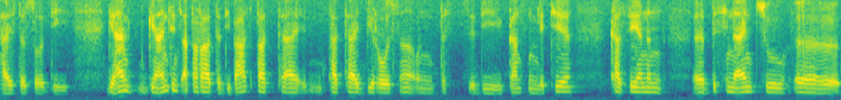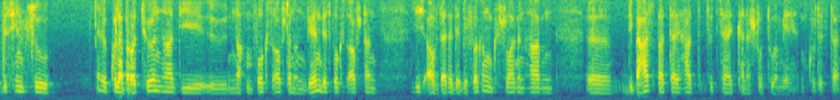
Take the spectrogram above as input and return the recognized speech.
heißt also die Geheim Geheimdienstapparate, die Baas-Partei, Parteibüros und das, die ganzen Militär Kasernen äh, bis hinein zu äh, bis hin zu äh, Kollaborateuren hat, die nach dem Volksaufstand und während des Volksaufstands sich auf Seite der Bevölkerung geschlagen haben. Die Baas-Partei hat zurzeit keine Struktur mehr in Kurdistan.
